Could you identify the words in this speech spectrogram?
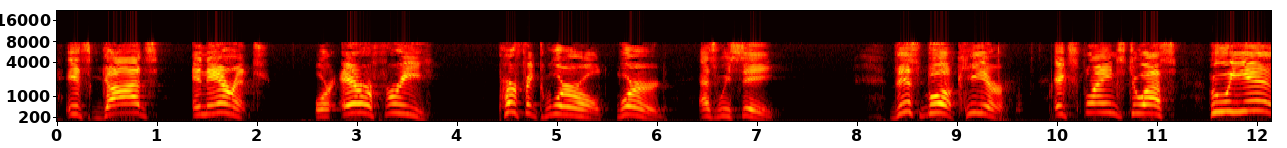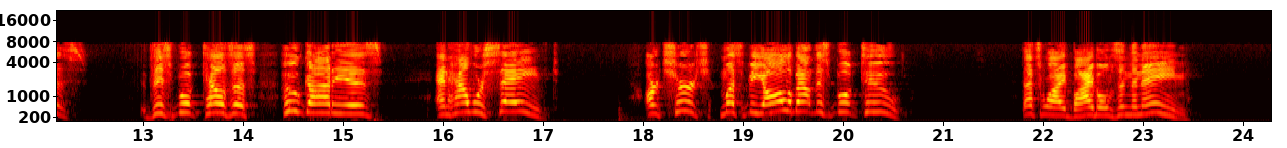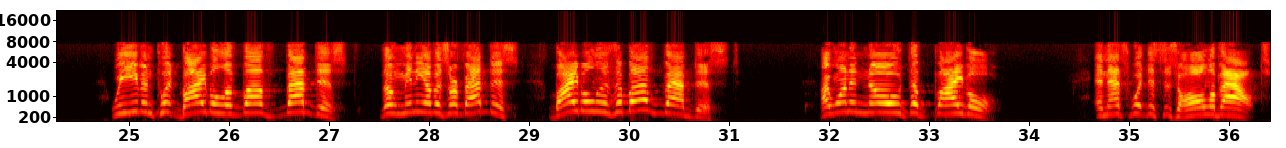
It's God's inerrant or error free, perfect world, word, as we see. This book here explains to us who He is this book tells us who God is and how we're saved. Our church must be all about this book too. That's why Bible's in the name. We even put Bible above Baptist, though many of us are Baptists. Bible is above Baptist. I want to know the Bible. And that's what this is all about.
